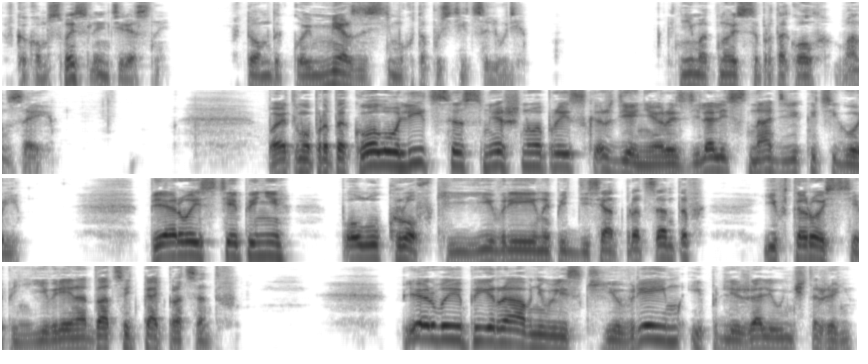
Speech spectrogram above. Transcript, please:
В каком смысле интересны? В том, до какой мерзости могут опуститься люди. К ним относится протокол Ванзей. По этому протоколу лица смешанного происхождения разделялись на две категории. Первой степени полукровки евреи на 50% и второй степени евреи на 25%. Первые приравнивались к евреям и подлежали уничтожению.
